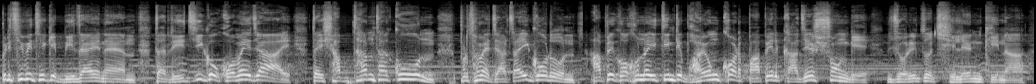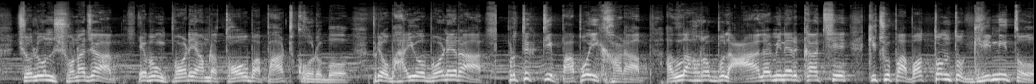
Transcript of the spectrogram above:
পৃথিবী থেকে বিদায় নেন। তার রিজিকও কমে যায়। তাই সাবধান থাকুন। প্রথমে যাচাই করুন, আপনি কখনো এই তিনটি ভয়ঙ্কর পাপের কাজের সঙ্গে জড়িত ছিলেন কি না চলুন শোনা যাক এবং পরে আমরা তওবা পাঠ করব। প্রিয় ভাই ও বোনেরা, প্রত্যেকটি পাপই খারাপ। আল্লাহ রব্বুল আলমিনের কাছে কিছু পাপ অত্যন্ত ঘৃণিত,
